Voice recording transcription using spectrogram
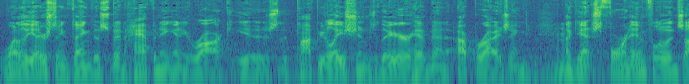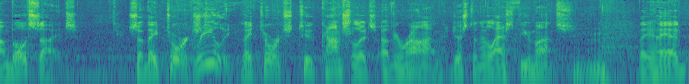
One of the interesting things that's been happening in Iraq is the populations there have been uprising against foreign influence on both sides. So they torched really they torched two consulates of Iran just in the last few months. They had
